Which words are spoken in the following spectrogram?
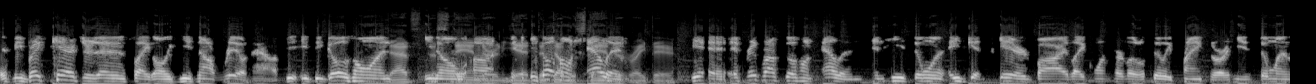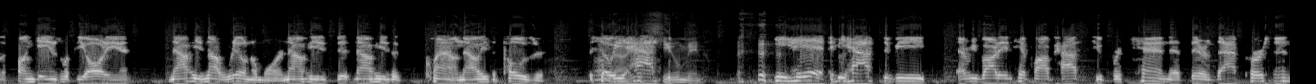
if he breaks character, then it's like, oh, he's not real now. If he, if he goes on, That's you know, uh, yeah, if he goes on Ellen, right there. yeah, if Rick Ross goes on Ellen and he's doing, he's getting scared by like one of her little silly pranks, or he's doing the fun games with the audience. Now he's not real no more. Now he's now he's a clown. Now he's a poser. So he Nah, he's has to human. He hit, he has to be everybody in hip hop has to pretend that they're that person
